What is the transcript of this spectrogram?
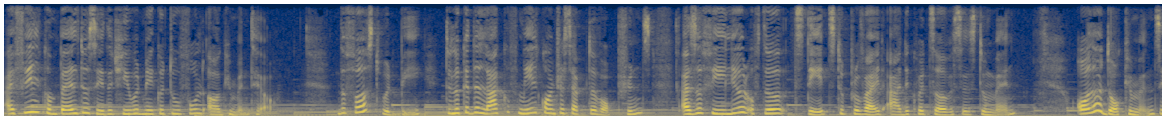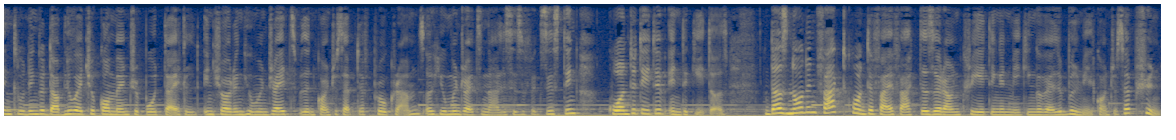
I feel compelled to say that she would make a twofold argument here. The first would be to look at the lack of male contraceptive options as a failure of the states to provide adequate services to men all our documents, including the WHO comment report titled Ensuring Human Rights Within Contraceptive Programs, a human rights analysis of existing quantitative indicators, does not in fact quantify factors around creating and making available male contraception,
